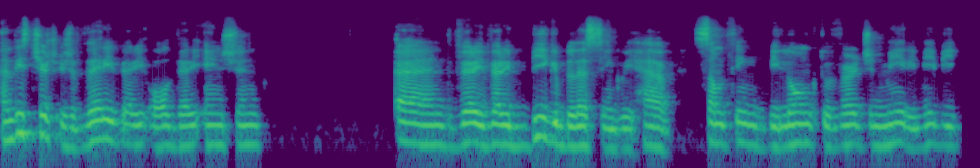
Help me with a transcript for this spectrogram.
And this church is very, very old, very ancient, and very, very big blessing. We have something belong to Virgin Mary, maybe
